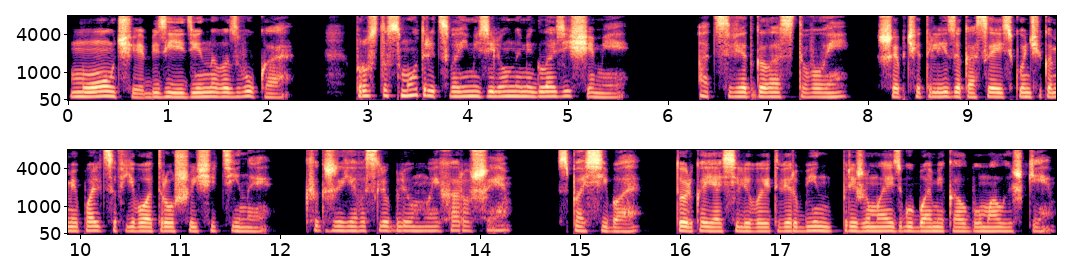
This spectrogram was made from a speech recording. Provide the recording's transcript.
Молча, без единого звука. Просто смотрит своими зелеными глазищами. «А цвет глаз твой», — шепчет Лиза, касаясь кончиками пальцев его отросшей щетины. «Как же я вас люблю, мои хорошие». «Спасибо», — только и осиливает Вербин, прижимаясь губами к колбу малышки.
